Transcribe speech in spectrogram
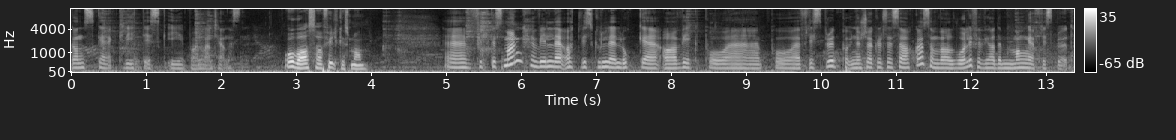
ganske kritisk i barnevernstjenesten. Og hva sa fylkesmannen? Eh, Fylkesmannen ville at vi skulle lukke avvik på, eh, på fristbrudd på undersøkelsessaker, som var alvorlig, for vi hadde mange fristbrudd.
